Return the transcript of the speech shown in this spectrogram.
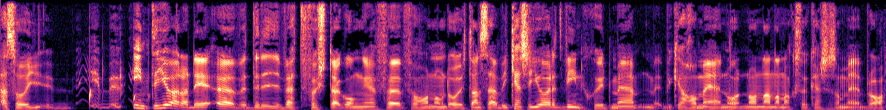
Alltså, inte göra det överdrivet första gången för, för honom då, utan så här, vi kanske gör ett vindskydd med, vi kan ha med någon, någon annan också kanske som är bra.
